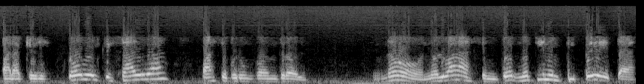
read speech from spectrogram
para que todo el que salga pase por un control. No, no lo hacen, no tienen pipeta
